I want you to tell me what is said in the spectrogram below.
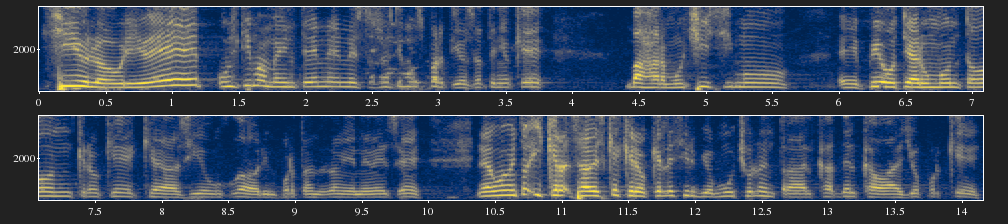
Sí, lo Uribe últimamente en, en, estos últimos partidos ha tenido que bajar muchísimo, eh, pivotear un montón, creo que, que, ha sido un jugador importante también en ese, en ese momento y que, sabes que creo que le sirvió mucho la entrada del, del, caballo porque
